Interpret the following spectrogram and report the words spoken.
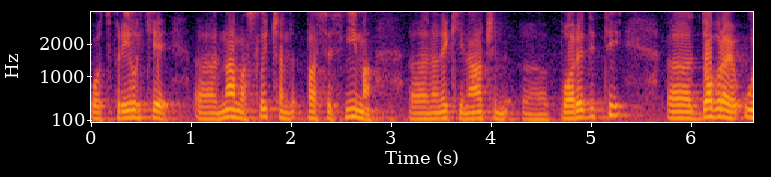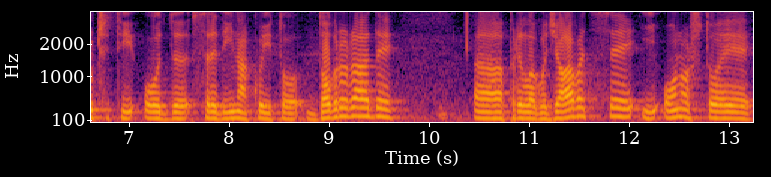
otprilike nama sličan pa se s njima na neki način porediti. E, dobro je učiti od sredina koji to dobro rade, e, prilagođavati se i ono što je e,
